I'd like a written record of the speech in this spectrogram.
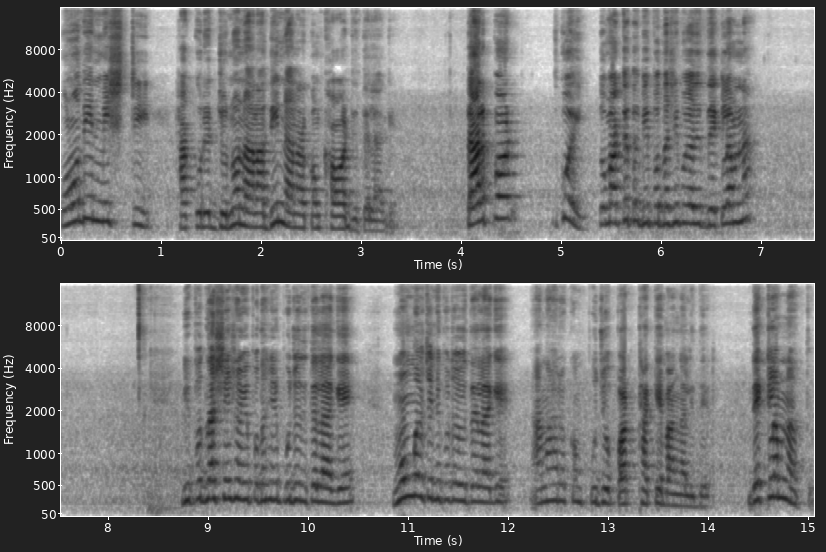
কোনো দিন মিষ্টি ঠাকুরের জন্য নানা দিন নানা রকম খাবার দিতে লাগে। তারপর কই? তোমাকে তো বিপদনাশী পুজো দিতে দেখলাম না। বিপদনাশিনী সময় বিপদনাশিনী পুজো দিতে লাগে মঙ্গলচণ্ডী পুজো দিতে লাগে, নানা রকম পুজো পাঠ থাকে বাঙালিদের। দেখলাম না তো?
